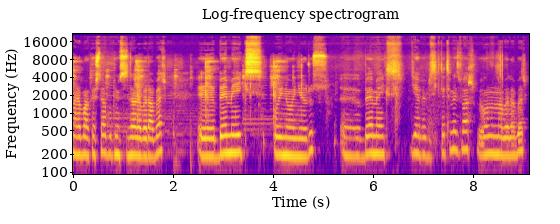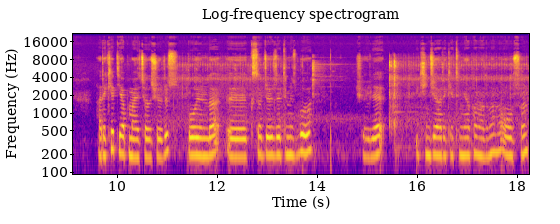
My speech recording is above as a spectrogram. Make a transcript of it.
merhaba arkadaşlar. Bugün sizlerle beraber e, BMX oyunu oynuyoruz. E, BMX diye bir bisikletimiz var ve onunla beraber hareket yapmaya çalışıyoruz. Bu oyunda e, kısaca özetimiz bu. Şöyle ikinci hareketimi yapamadım ama olsun.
